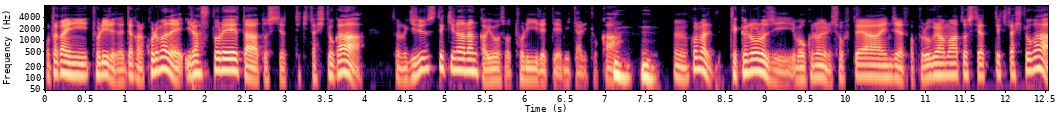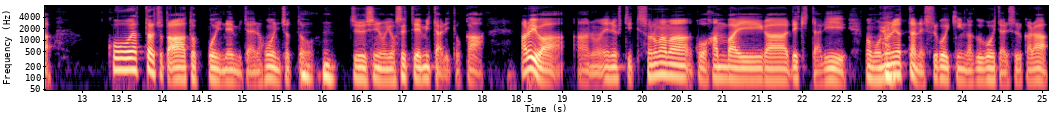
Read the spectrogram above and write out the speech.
お互いに取り入れたり。だからこれまでイラストレーターとしてやってきた人がその技術的ななんか要素を取り入れてみたりとか、うんうん。うん、これまでテクノロジー、僕のようにソフトウェアエンジニアとかプログラマーとしてやってきた人が、こうやったらちょっとアートっぽいねみたいな方にちょっとうん。重心を寄せてみたりとか、あるいはあの NFT ってそのままこう販売ができたり、まあ、物によってはね、すごい金額動いたりするから、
